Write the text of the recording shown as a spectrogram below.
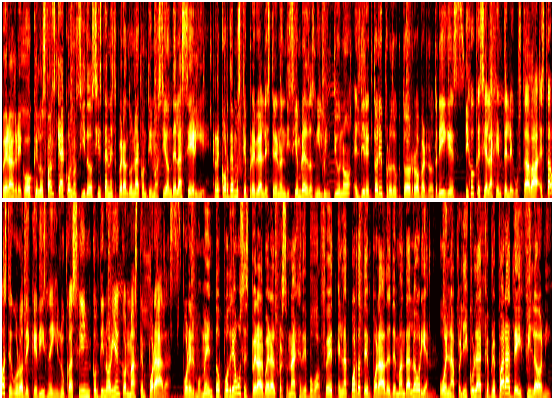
pero agregó que los fans que ha conocido sí están esperando una continuación de la serie. Recordemos que previo al estreno en diciembre de 2021, el director y productor Robert Rodríguez dijo que si a la gente le gustaba, estaba seguro de que Disney y Lucasfilm continuarían con más temporadas. Por el momento, podríamos esperar ver al personaje de Boba Fett en la cuarta temporada de The Mandalorian o en la película que prepara Dave Filoni.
